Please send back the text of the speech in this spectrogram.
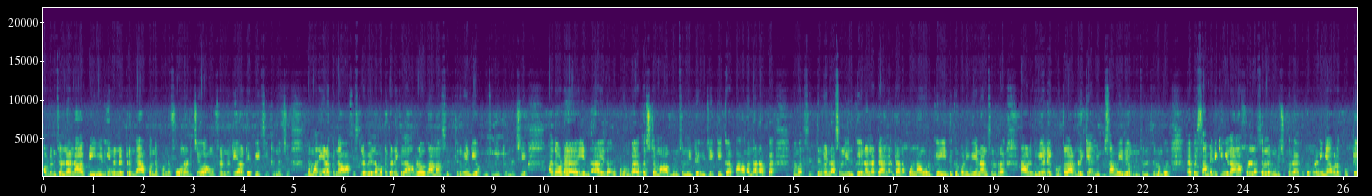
அப்படின்னு சொல்ல நான் இப்படி வெளியே நின்றுட்டு இருந்தேன். அப்போ அந்த பொண்ணு ஃபோன் அடித்து அவங்க ஃப்ரெண்டுகிட்டயே அவட்டே பேசிகிட்டு இருந்துச்சு. இந்த மாதிரி எனக்கு இந்த ஆஃபீஸில் வேலை மட்டும் கிடைக்கல அவ்வளோதான் நான் செத்துரு வேண்டிய அப்படின்னு சொல்லிட்டு இருந்துச்சு. அதோட என்ன ஏதாவது குடும்ப கஷ்டமா அப்படின்னு சொல்லிட்டு விஜய் கேட்க பாவம் தானே அப்போ. இந்த மாதிரி செத்துருவேன்னா சொல்லியிருக்கு. நல்லா டேலண்டான பொண்ணாகவும் இருக்குது எதுக்கு இப்போ நீ வேணான்னு சொல்கிற நான் அவளுக்கு வேலையை கொடுக்கலான்னு இருக்கேன். நீ பேசாமல் இரு அப்படின்னு சொல்லி சொல்லும்போது "அஹ் பேசாமல் இருக்கீங்களா? நான் ஃபுல்லாக சொல்ல முடிச்சுக்கிறேன் அதுக்கப்புறம் நீங்கள் அவளை கூப்பிட்டு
